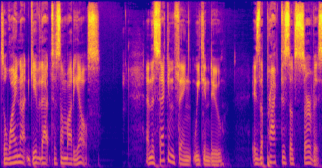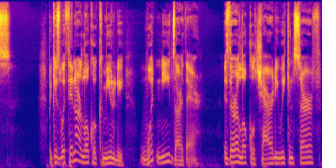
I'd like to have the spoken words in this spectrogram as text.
So why not give that to somebody else? And the second thing we can do is the practice of service. Because within our local community, what needs are there? Is there a local charity we can serve?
